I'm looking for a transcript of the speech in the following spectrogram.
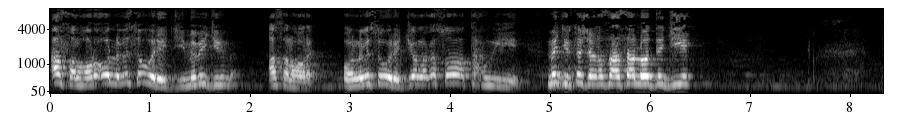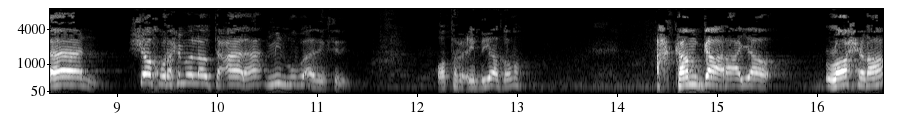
asal hore oo laga soo wareejiyey mabay jirinba? Asal hore oo laga soo wareejiye o laga soo taxwiiliyey. Ma jirto sheekh saasaa loo dejiyey? Sheekhu raximah llahu tacaala minhu bu adeegsaday. Oo tabciidiyaa soo ma axkaam gaara ayaa loo xidhaa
